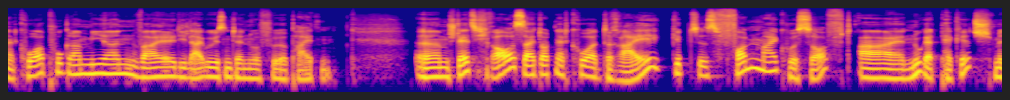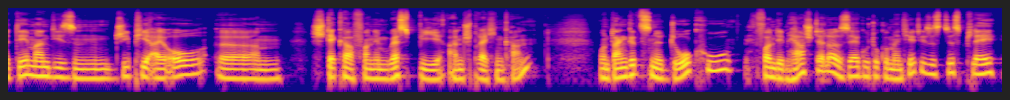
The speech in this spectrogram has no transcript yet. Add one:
.NET Core programmieren, weil die Libraries sind ja nur für Python. Ähm, stellt sich raus, seit .NET Core 3 gibt es von Microsoft ein NuGet-Package, mit dem man diesen GPIO-Stecker von dem Raspberry ansprechen kann. Und dann gibt es eine Doku von dem Hersteller, sehr gut dokumentiert, dieses Display,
